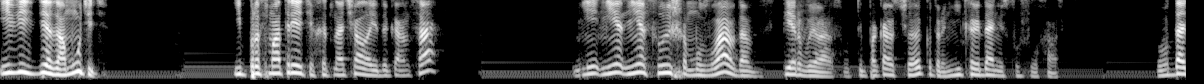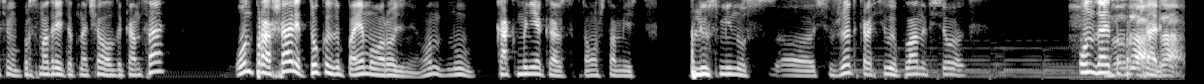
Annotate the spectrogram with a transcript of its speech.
и везде замутить, и просмотреть их от начала и до конца, не, не, не слыша музла да, в первый раз, вот ты показываешь человеку, который никогда не слушал Хаски, вот дать ему просмотреть от начала до конца, он прошарит только за поэму о родине. Он, ну, как мне кажется, потому что там есть плюс-минус э, сюжет, красивые планы, все. Он за это ну, да, да,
